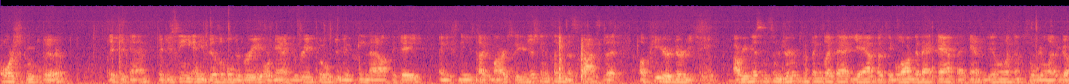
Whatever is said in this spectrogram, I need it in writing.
or scoop litter if you can. If you see any visible debris, organic debris, poop, you're gonna clean that off the cage, any sneeze type marks. So you're just gonna clean the spots that appear dirty to you. Are we missing some germs and things like that? Yeah, but they belong to that cat, that cat's dealing with them, so we're gonna let it go.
